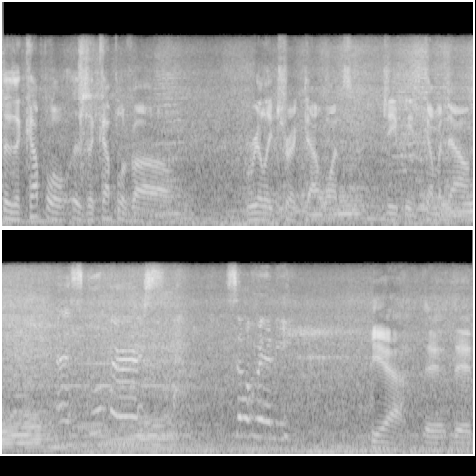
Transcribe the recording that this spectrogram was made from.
there's a couple there's a couple of uh, really tricked out ones jeepneys coming down And scooters. So many. yeah the, the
